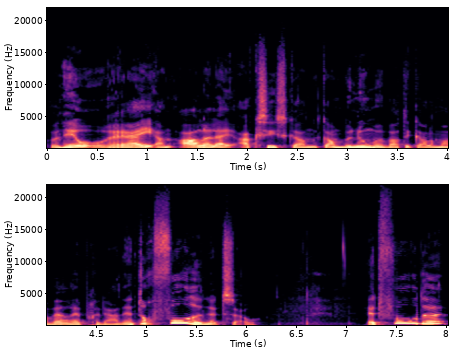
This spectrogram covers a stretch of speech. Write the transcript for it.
een heel rij aan allerlei acties kan, kan benoemen wat ik allemaal wel heb gedaan. En toch voelde het zo. Het voelde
